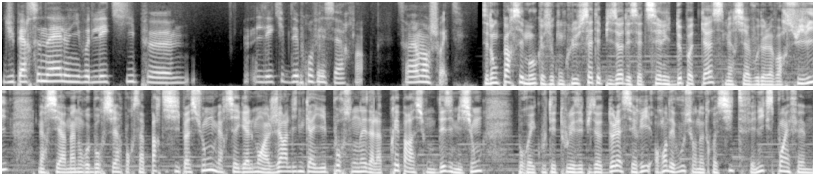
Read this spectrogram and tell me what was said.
du personnel, au niveau de l'équipe, euh, l'équipe des professeurs. Enfin, c'est vraiment chouette. C'est donc par ces mots que se conclut cet épisode et cette série de podcasts. Merci à vous de l'avoir suivi. Merci à Manon Reboursière pour sa participation. Merci également à Géraldine Caillé pour son aide à la préparation des émissions. Pour écouter tous les épisodes de la série, rendez-vous sur notre site phoenix.fm.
